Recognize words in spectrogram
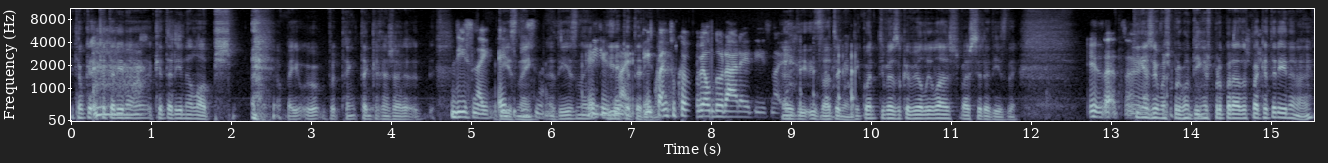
Então, Ca- Catarina, Catarina Lopes, Bem, eu, tenho, tenho que arranjar a Disney. É Disney, Disney. a Disney É e a Disney. Catarina. Enquanto o cabelo durar é Disney. A Di- exatamente. Enquanto tiveres o cabelo lilás, vais ser a Disney. Exatamente. Tinhas aí umas perguntinhas preparadas para a Catarina, não é?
